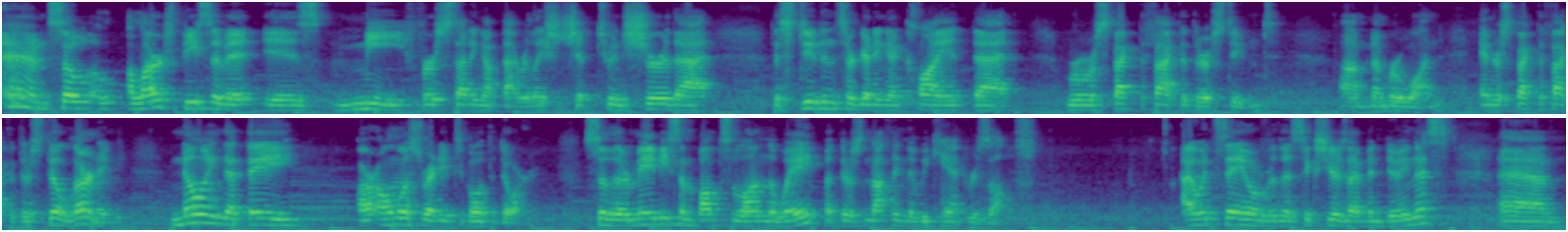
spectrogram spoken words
And so a, a large piece of it is me first setting up that relationship to ensure that the students are getting a client that respect the fact that they're a student, um, number one, and respect the fact that they're still learning, knowing that they are almost ready to go out the door. So there may be some bumps along the way, but there's nothing that we can't resolve. I would say over the six years I've been doing this, um,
